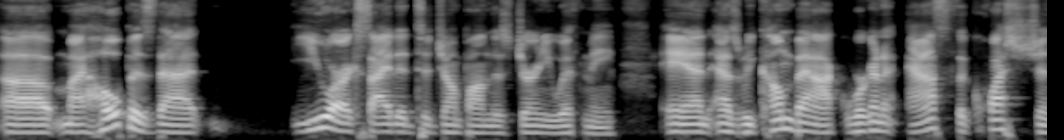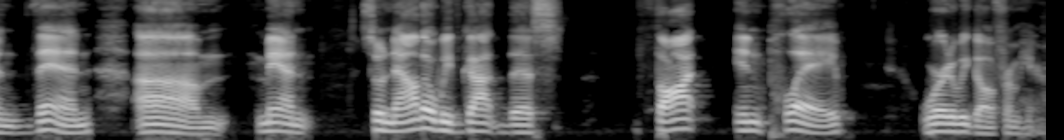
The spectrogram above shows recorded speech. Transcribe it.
uh, my hope is that you are excited to jump on this journey with me. And as we come back, we're going to ask the question then, um, man, so now that we've got this thought in play, where do we go from here?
